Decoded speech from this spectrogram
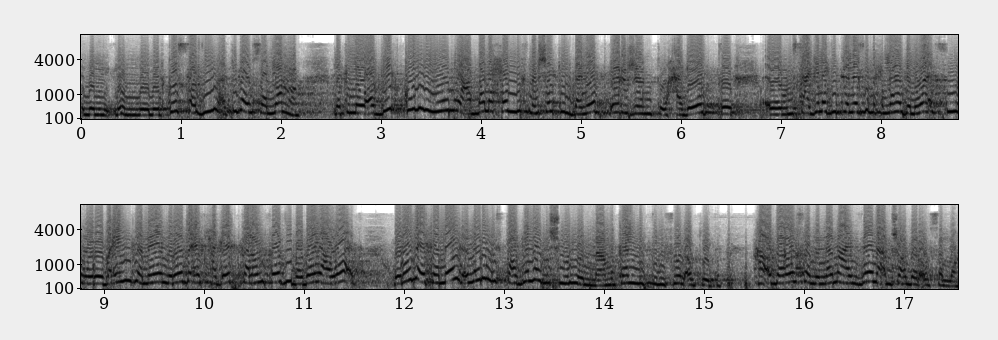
للقصة دي أكيد اوصل لها. لكن لو قضيت كل يومي عمال أحل في مشاكل بنات ارجنت وحاجات آه، مستعجلة جدا لازم أحلها دلوقتي وربعين كمان ربع حاجات كلام فاضي بضيع وقت وربع كمان امور مستعجلة مش مهمة مكالمة تليفون أو كده. هقدر أوصل اللي أنا عايزاه؟ لا مش هقدر أوصل لها.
